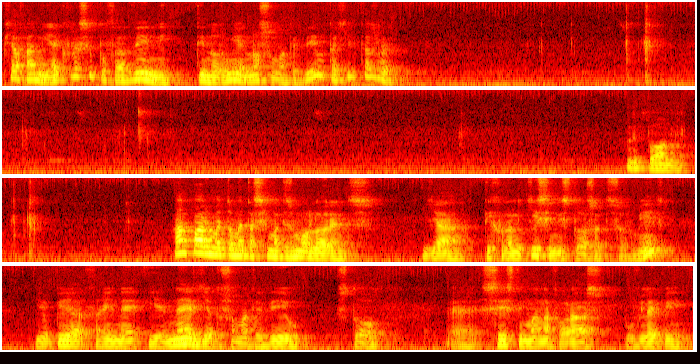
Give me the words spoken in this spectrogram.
ποια θα είναι η έκφραση που θα δίνει την ορμή ενός σωματιδίου ταχύτητας v. Λοιπόν, αν πάρουμε το μετασχηματισμό Lorentz για τη χρονική συνιστόσα της ορμής, η οποία θα είναι η ενέργεια του σωματιδίου στο ε, σύστημα αναφοράς που βλέπει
